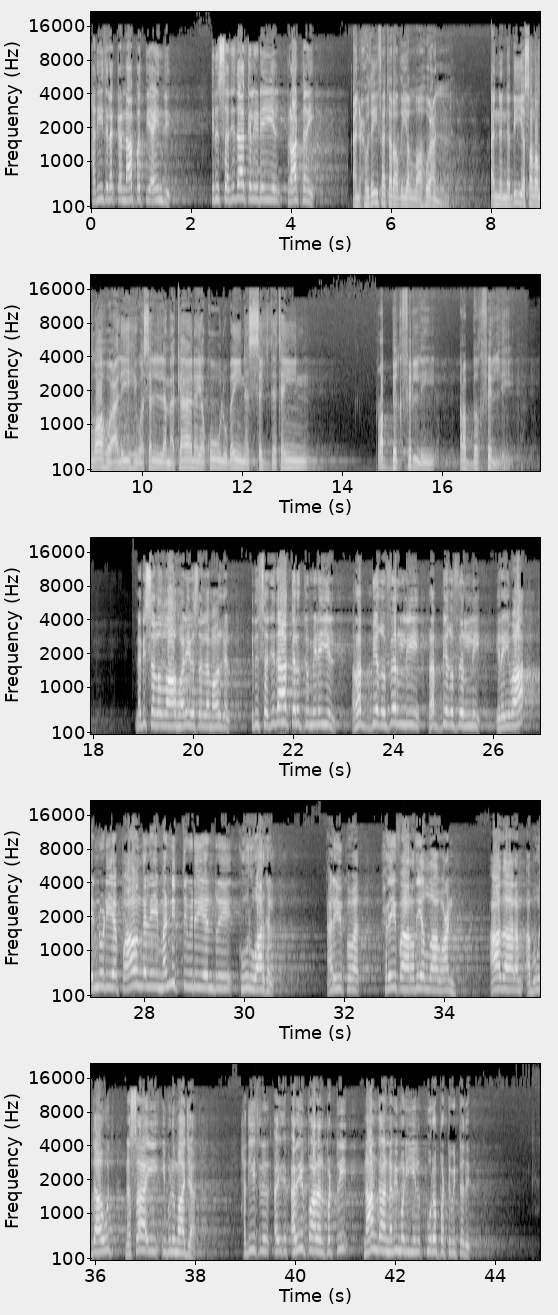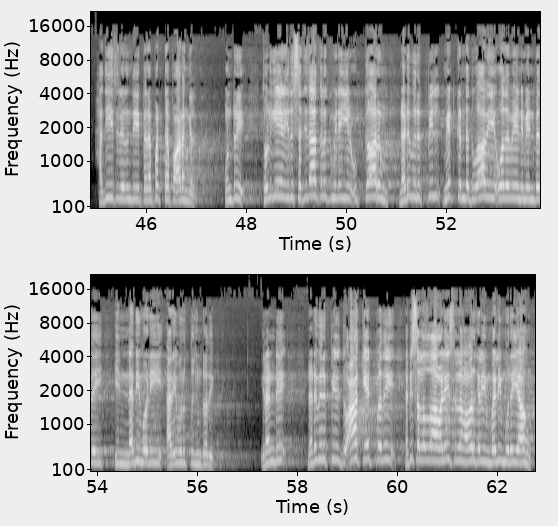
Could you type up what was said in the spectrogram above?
ஹதீஸ் இலக்கம் நாற்பத்தி ஐந்து இரு சஜிதாக்களிடையில் பிரார்த்தனை عن حذيفه رضي الله عنه ان النبي صلى الله عليه وسلم كان يقول بين السجدتين رب اغفر لي رب اغفر لي நபி ஸல்லல்லாஹு அலைஹி வஸல்லம் அவர்கள் இரு சஜிதாக்களுக்கும் இடையில் ரப்பிக்ஃபிர்லி ரப்பிக்ஃபிர்லி இறைவா என்னுடைய பாவங்களை மன்னித்து விடு என்று கூறுவார்கள். அறிவிப்பவர் ஹுதைஃபா ரதி அன்ஹு. ஆதாரம் அபூதாவுத் நசாயி இபுடு மாஜா. ஹதீஸில் அறிவிப்பாளர் பற்றி நான்காம் நபிமொழியில் கூறப்பட்டு விட்டது ஹதீஸிலிருந்து பெறப்பட்ட பாடங்கள். ஒன்று தொழுகையில் இரு சஜிதாக்களுக்கும் இடையில் உட்காரும் நடுவிருப்பில் மேற்கண்ட துவாவை ஓத வேண்டும் என்பதை இந்நபி மொழி அறிவுறுத்துகின்றது. இரண்டு நடுவிருப்பில் துஆ கேட்பது நபி ஸல்லல்லாஹு அலிஸ்லாம் அவர்களின் வழிமுறையாகும்.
